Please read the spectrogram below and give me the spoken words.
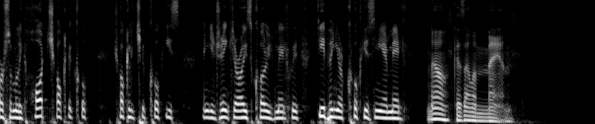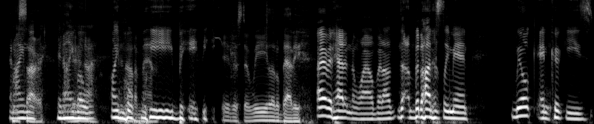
or some like hot chocolate cook, chocolate chip cookies, and you drink your ice cold milk with dip in your cookies in your milk. No, because I'm a man. And I'm I'm sorry. A, then I'm You're a not- am a, a wee baby. You're just a wee little baby. I haven't had it in a while, but I but honestly, man, milk and cookies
